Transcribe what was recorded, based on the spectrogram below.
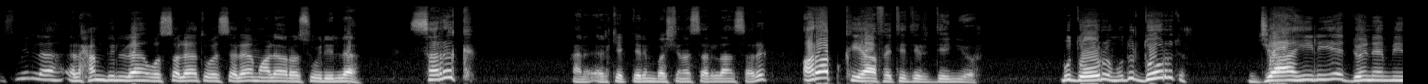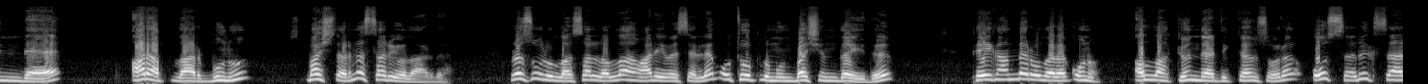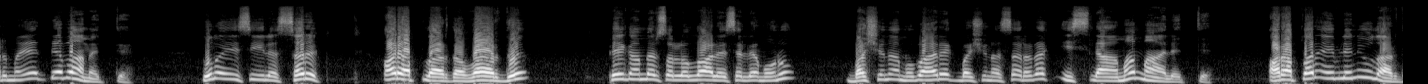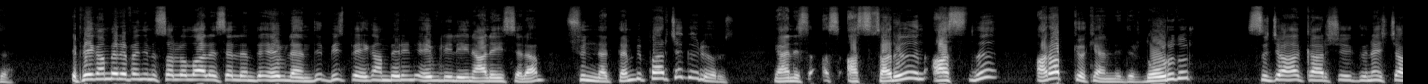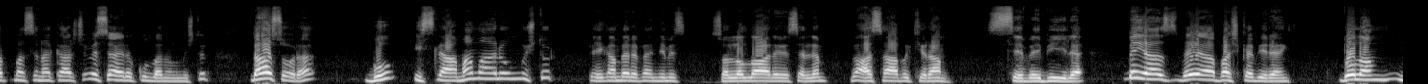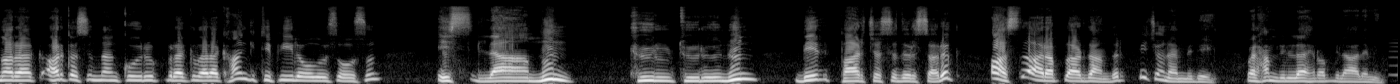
Bismillah, elhamdülillah ve salatu ve selamu ala Resulillah. Sarık, yani erkeklerin başına sarılan sarık, Arap kıyafetidir deniyor. Bu doğru mudur? Doğrudur. Cahiliye döneminde Araplar bunu başlarına sarıyorlardı. Resulullah sallallahu aleyhi ve sellem o toplumun başındaydı. Peygamber olarak onu Allah gönderdikten sonra o sarık sarmaya devam etti. Dolayısıyla sarık Araplarda vardı. Peygamber sallallahu aleyhi ve sellem onu başına mübarek başına sararak İslam'a mal etti. Araplar evleniyorlardı. E Peygamber Efendimiz sallallahu aleyhi ve sellem de evlendi. Biz peygamberin evliliğini aleyhisselam sünnetten bir parça görüyoruz. Yani sarığın aslı Arap kökenlidir. Doğrudur. Sıcağa karşı, güneş çarpmasına karşı vesaire kullanılmıştır. Daha sonra bu İslam'a mal olmuştur. Peygamber Efendimiz sallallahu aleyhi ve sellem ve ashab-ı kiram sebebiyle beyaz veya başka bir renk dolanarak, arkasından kuyruk bırakılarak hangi tipiyle olursa olsun İslam'ın kültürünün bir parçasıdır sarık. Aslı Araplardandır. Hiç önemli değil. Velhamdülillahi Rabbil Alemin.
